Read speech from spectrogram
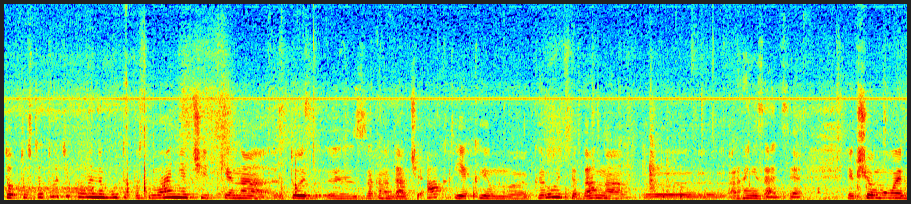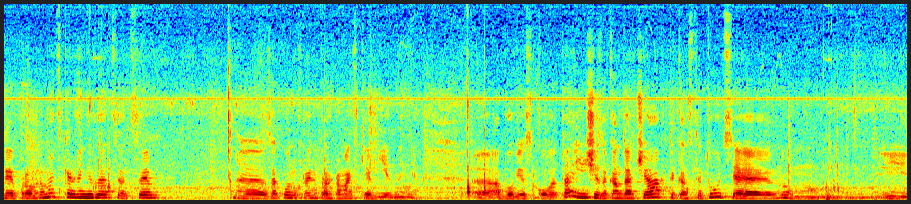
Тобто в статуті повинно бути посилання чітке на той е, законодавчий акт, яким е, керується дана організація. Якщо мова йде про громадські організації, це закон України про громадські об'єднання обов'язково, та інші законодавчі акти, конституція, ну і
